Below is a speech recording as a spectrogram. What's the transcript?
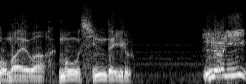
お前はもう死んでいる。何？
